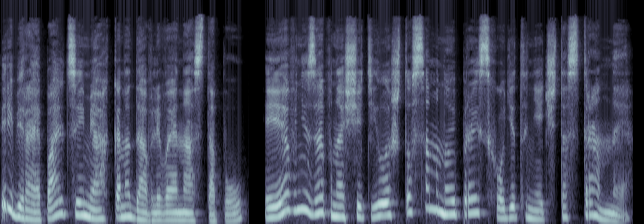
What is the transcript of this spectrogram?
перебирая пальцы и мягко надавливая на стопу, и я внезапно ощутила, что со мной происходит нечто странное.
